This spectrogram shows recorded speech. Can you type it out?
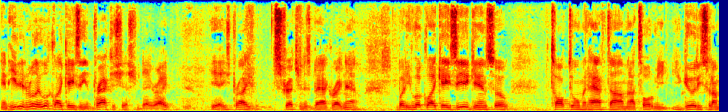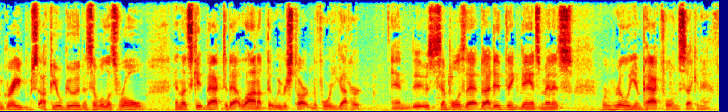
and he didn't really look like AZ in practice yesterday, right? Yeah, he's probably stretching his back right now, but he looked like AZ again. So talked to him at halftime, and I told him, "You, you good?" He said, "I'm great. I feel good." And I said, "Well, let's roll and let's get back to that lineup that we were starting before you got hurt." And it was simple as that. But I did think Dan's minutes were really impactful in the second half.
